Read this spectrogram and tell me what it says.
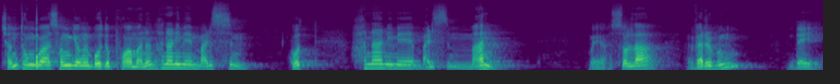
전통과 성경을 모두 포함하는 하나님의 말씀, 곧 하나님의 말씀만 뭐야? Sola Verbum Dei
